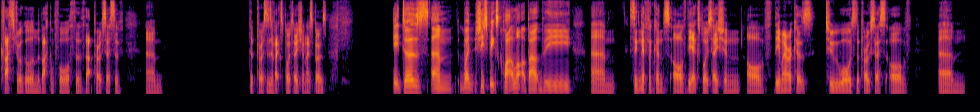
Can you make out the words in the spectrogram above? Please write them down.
class struggle and the back and forth of that process of um, the process of exploitation, I suppose. It does um, when she speaks quite a lot about the um, significance of the exploitation of the Americas towards the process of um,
